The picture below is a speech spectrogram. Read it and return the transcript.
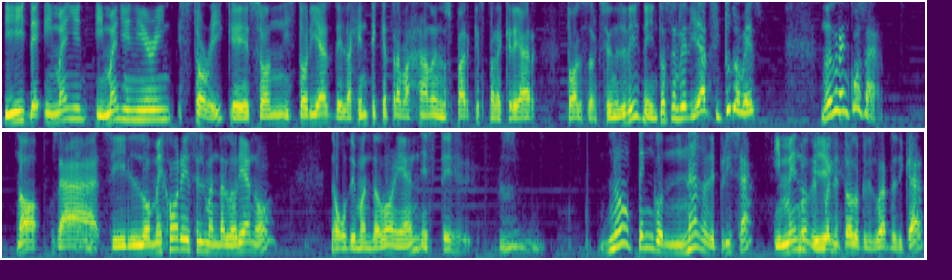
y The Imagine- Imagineering Story, que son historias de la gente que ha trabajado en los parques para crear todas las atracciones de Disney. Entonces, en realidad, si tú lo ves, no es gran cosa. No, o sea, si lo mejor es el Mandaloriano o The Mandalorian, este, pues, no tengo nada de prisa y menos Porque después llegue. de todo lo que les voy a platicar,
